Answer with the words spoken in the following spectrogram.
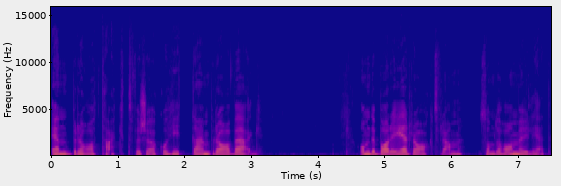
en bra takt. Försök att hitta en bra väg. Om det bara är rakt fram som du har möjlighet,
